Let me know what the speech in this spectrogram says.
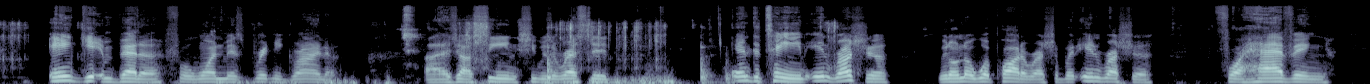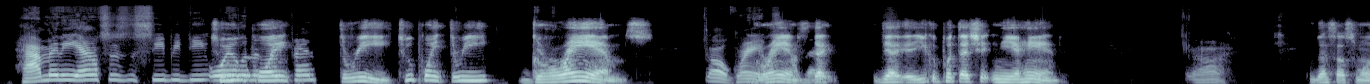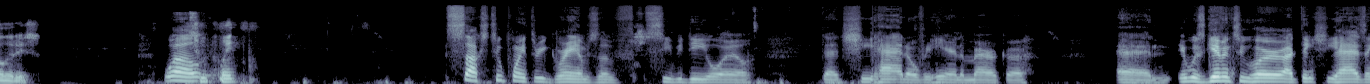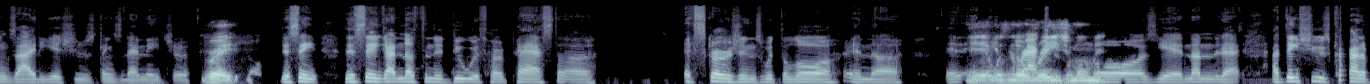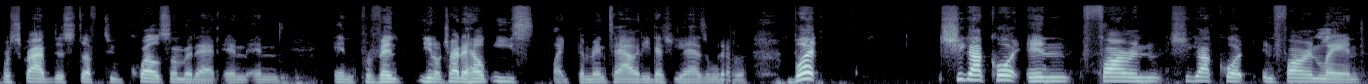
ain't getting better for one Miss Brittney Griner. Uh, as y'all seen, she was arrested and detained in Russia. We don't know what part of Russia, but in Russia for having how many ounces of CBD oil in a pen? Three, 2.3 grams. Oh, grams. Grams. That yeah, you could put that shit in your hand. Ah. That's how small it is. Well, Two point sucks 2.3 grams of CBD oil that she had over here in America. And it was given to her. I think she has anxiety issues, things of that nature. right. This ain't this ain't got nothing to do with her past uh excursions with the law and uh and, and Yeah, it wasn't no rage moment. Laws. Yeah, none of that. I think she was kind of prescribed this stuff to quell some of that and and and prevent, you know, try to help ease like the mentality that she has or whatever. But she got caught in foreign she got caught in foreign land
